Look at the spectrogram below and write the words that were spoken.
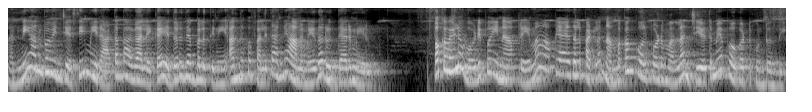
అన్నీ అనుభవించేసి మీ రాత బాగాలేక ఎదురు దెబ్బలు తిని అందుకు ఫలితాన్ని ఆమె మీద రుద్దారు మీరు. ఒకవేళ ఓడిపోయిన ప్రేమ ఆప్యాయతల పట్ల నమ్మకం కోల్పోవడం వల్ల జీవితమే పోగొట్టుకుంటుంది.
